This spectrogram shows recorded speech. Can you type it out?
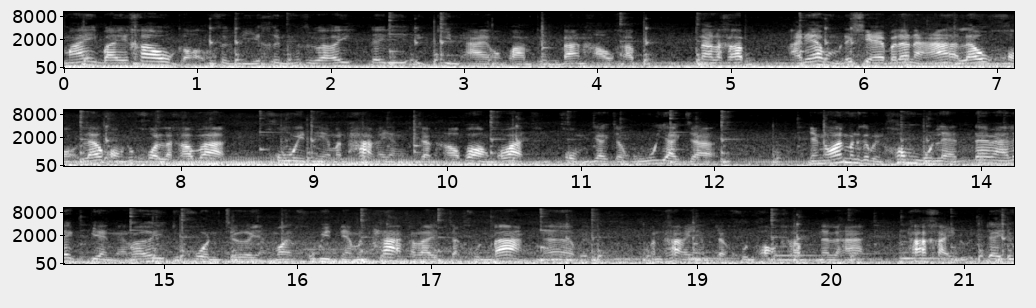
ไม้ใบเข้าก็รู้สึกดีขึ้นรู้สึกว่าได้ได้กลิ่นอายของความเป็นบ้านเฮาครับนั่นแหละครับ อันนี้ผมได้แชร์ไปแล้วนะแล้วของแล้วของทุกคนแหละครับว่าโควิดเนี่ยมันภาคอย่างจากเฮาพ่องเพราะว่าผมอยากจะรู้อยากจะอย่างน้อยมันก็เป็นข้อมูลแหละได้มาแลกเปลี่ยนกันว่าเฮ้ยทุกคนเจออย่างว่าโควิดเนี่ยมันพลากอะไรจากคุณบ้างเออมันพลากอย่างจากคุณพ่อครับนั่นแหละฮะถ้าใครได้ดู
